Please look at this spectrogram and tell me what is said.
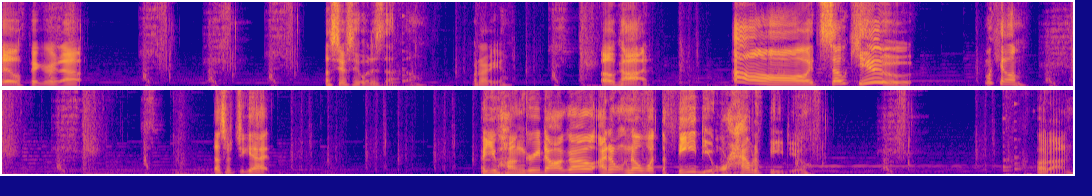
It'll figure it out. Oh, seriously, what is that though? What are you? Oh God. Oh, it's so cute. I'm gonna kill him. That's what you got. Are you hungry, doggo? I don't know what to feed you or how to feed you. Hold on.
